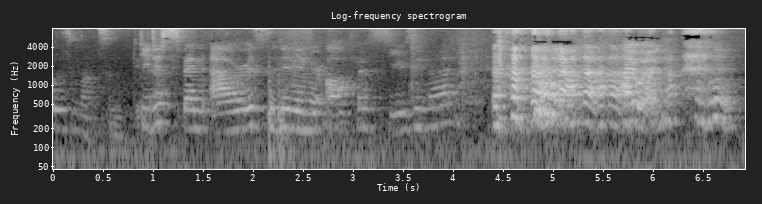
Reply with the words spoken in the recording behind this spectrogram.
go with some months and do, Do you that. just spend hours sitting in your office using that? I would.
